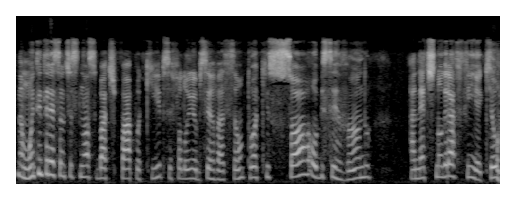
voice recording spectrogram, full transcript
Não, muito interessante esse nosso bate-papo aqui. Você falou em observação, estou aqui só observando a netnografia, que eu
